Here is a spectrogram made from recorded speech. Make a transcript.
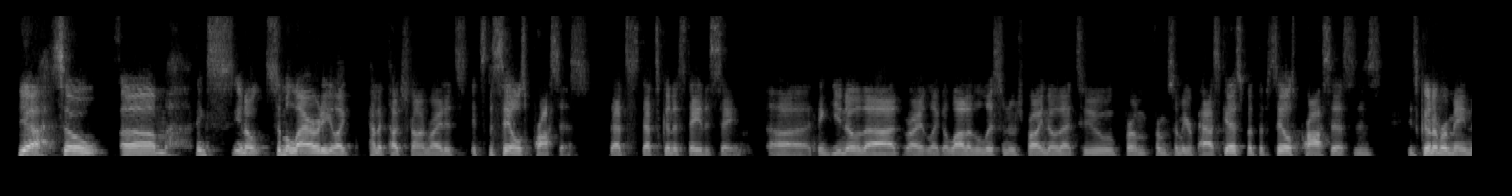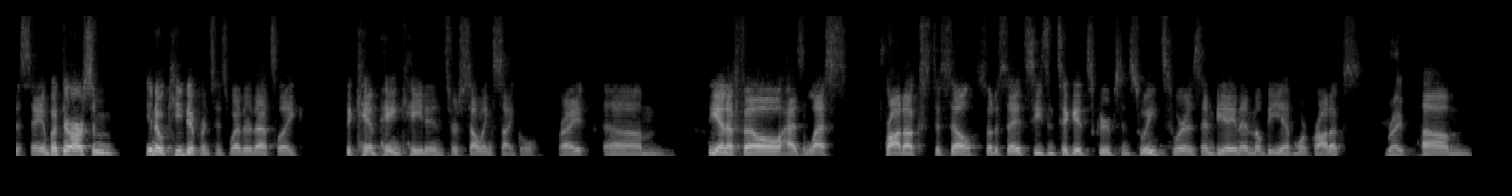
Yeah. So um, I think you know similarity, like kind of touched on, right? It's it's the sales process that's that's going to stay the same. Uh, I think you know that, right? Like a lot of the listeners probably know that too from from some of your past guests. But the sales process is is going to remain the same. But there are some you know key differences, whether that's like the campaign cadence or selling cycle, right? Um, the NFL has less products to sell, so to say. It's season tickets, groups, and suites, whereas NBA and MLB have more products. Right. Um,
